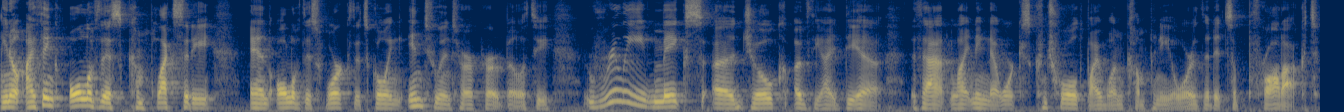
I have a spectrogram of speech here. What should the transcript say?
you know, I think all of this complexity and all of this work that's going into interoperability really makes a joke of the idea that Lightning Network is controlled by one company or that it's a product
